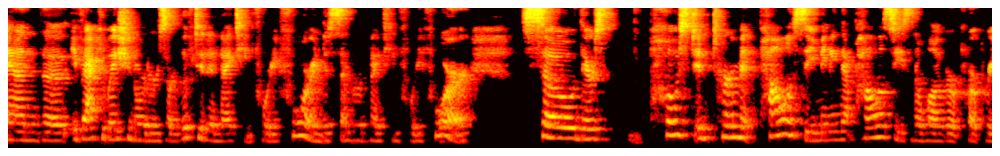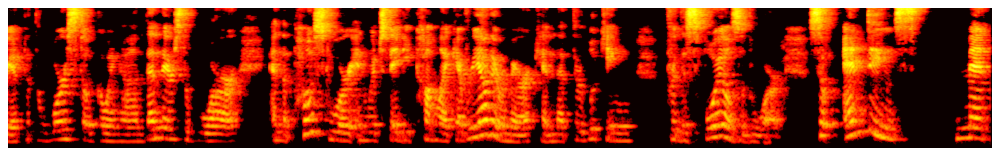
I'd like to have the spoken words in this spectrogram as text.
and the evacuation orders are lifted in 1944, in December of 1944. So there's post internment policy, meaning that policy is no longer appropriate, but the war is still going on. Then there's the war and the post war, in which they become like every other American, that they're looking for the spoils of war. So endings meant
